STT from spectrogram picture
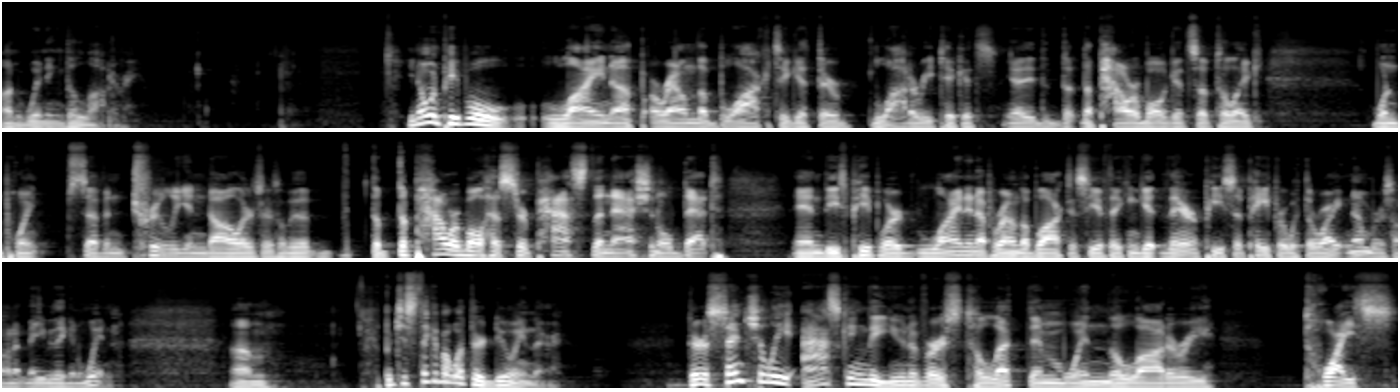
on winning the lottery. You know when people line up around the block to get their lottery tickets? Yeah, the, the Powerball gets up to like 1.7 trillion dollars or something. The, the Powerball has surpassed the national debt, and these people are lining up around the block to see if they can get their piece of paper with the right numbers on it. Maybe they can win. Um, but just think about what they're doing there. They're essentially asking the universe to let them win the lottery twice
